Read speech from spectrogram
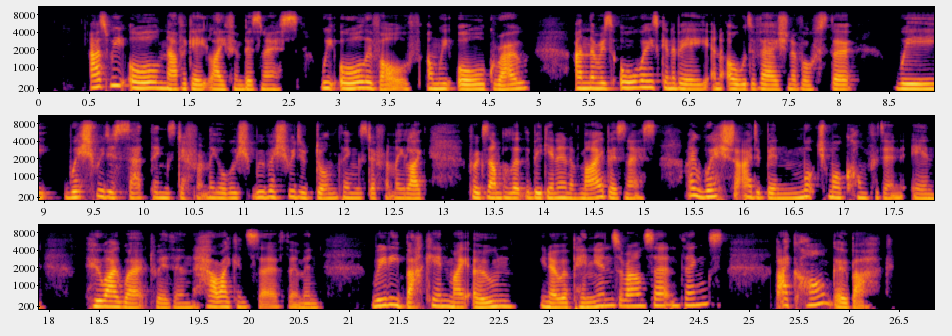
as we all navigate life and business, we all evolve and we all grow. And there is always going to be an older version of us that we wish we'd have said things differently or wish we wish we'd have done things differently. Like for example at the beginning of my business i wish that i'd have been much more confident in who i worked with and how i can serve them and really back in my own you know opinions around certain things. But i can't go back.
